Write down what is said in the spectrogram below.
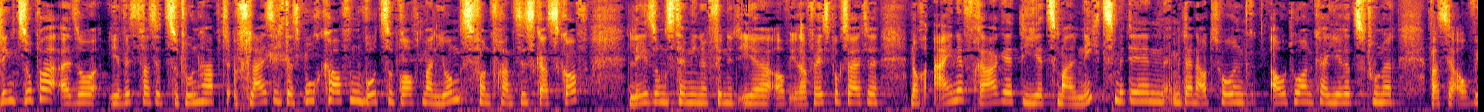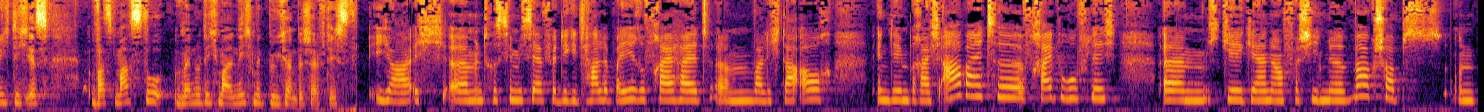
Klingt super, also ihr wisst, was ihr zu tun habt. Fleißig das Buch kaufen. Wozu braucht man Jungs von Franziska Skoff? Lesungstermine findet ihr auf ihrer Facebook-Seite. Noch eine Frage, die jetzt mal nichts mit, den, mit deiner Autoren, Autorenkarriere zu tun hat, was ja auch wichtig ist. Was machst du, wenn du dich mal nicht mit Büchern beschäftigst? Ja, ich ähm, interessiere mich sehr für digitale Barrierefreiheit, ähm, weil ich da auch in dem Bereich arbeite, freiberuflich. Ähm, ich gehe gerne auf verschiedene Workshops und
